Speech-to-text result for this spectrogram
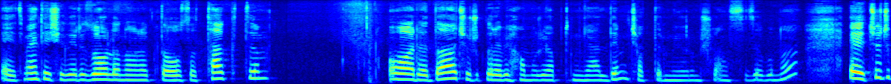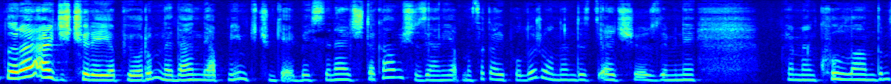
Evet menteşeleri zorlanarak da olsa taktım. O arada çocuklara bir hamur yaptım geldim. Çaktırmıyorum şu an size bunu. Evet çocuklara erciş çöreği yapıyorum. Neden yapmayayım ki? Çünkü 5 sene ercişte kalmışız. Yani yapmasak ayıp olur. Onların da erciş özlemini hemen kullandım.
